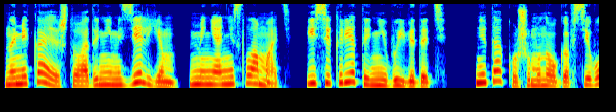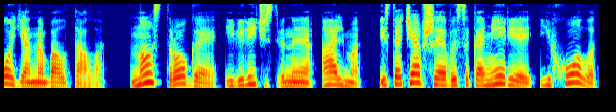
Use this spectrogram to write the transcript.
намекая, что одним зельем меня не сломать и секреты не выведать. Не так уж много всего я наболтала. Но строгая и величественная Альма, источавшая высокомерие и холод,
